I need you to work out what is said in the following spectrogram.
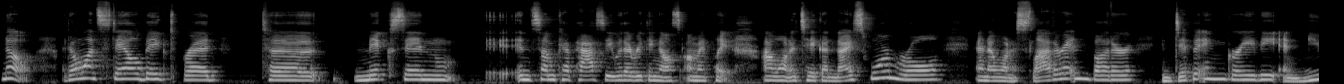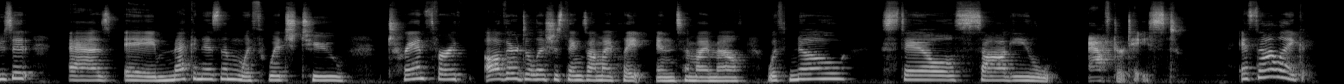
No, I don't want stale baked bread to mix in in some capacity with everything else on my plate. I want to take a nice warm roll and I want to slather it in butter and dip it in gravy and use it as a mechanism with which to transfer other delicious things on my plate into my mouth with no stale, soggy aftertaste. It's not like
